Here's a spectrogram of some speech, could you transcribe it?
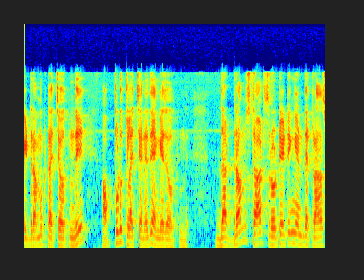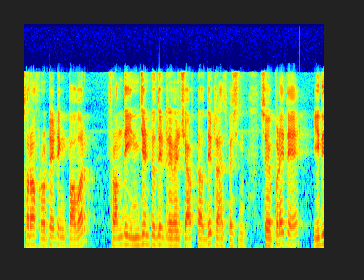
ఈ డ్రమ్కి టచ్ అవుతుంది. అప్పుడు క్లచ్ అనేది ఎంగేజ్ అవుతుంది. The drum starts rotating and the transfer of rotating power from the engine to the driven shaft of the transmission. So ఎప్పుడైతే ఇది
